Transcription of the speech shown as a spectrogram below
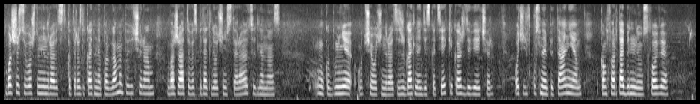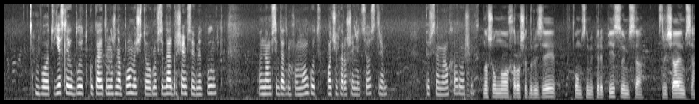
Больше всего, что мне нравится, это развлекательная программа по вечерам. Вожатые воспитатели очень стараются для нас. Ну, как бы мне вообще очень нравится. Зажигательные дискотеки каждый вечер. Очень вкусное питание, комфортабельные условия. Вот. Если будет какая-то нужна помощь, то мы всегда обращаемся в медпункт. Нам всегда там помогут. Очень хорошие медсестры. Персонал хороший. Нашел много хороших друзей, потом с ними переписываемся, встречаемся.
